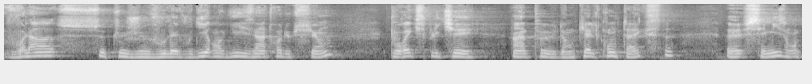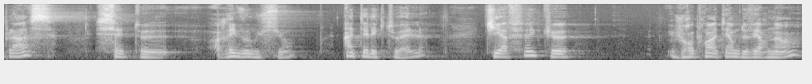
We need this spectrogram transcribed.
voilà ce que je voulais vous dire en guise d'introduction pour expliquer un peu dans quel contexte euh, s'est mise en place cette euh, révolution intellectuelle qui a fait que, je reprends un terme de Vernin,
